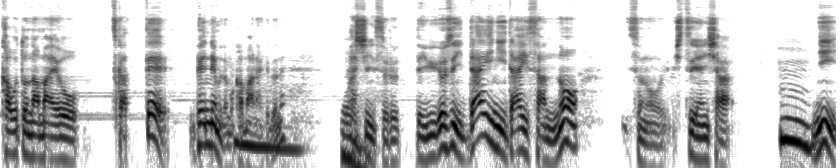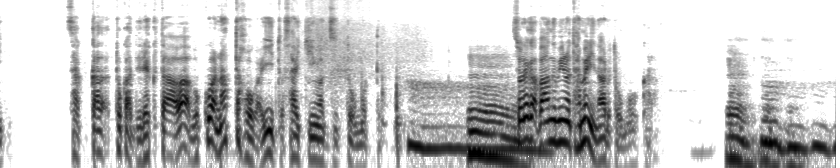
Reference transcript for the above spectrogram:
顔と名前を使ってペンネームでも構わないけどね、うん。発信するっていう要するに第2第3のその出演者うん。に作家とかディレクターは僕はなった方がいいと最近はずっと思ってる。それが番組のためになると思うから。うんうんうん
